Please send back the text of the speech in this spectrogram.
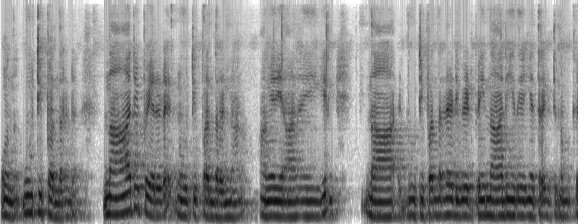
ഒന്ന് നൂറ്റി പന്ത്രണ്ട് നാല് പേരുടെ നൂറ്റി പന്ത്രണ്ടാണ് അങ്ങനെയാണെങ്കിൽ നാ നൂറ്റി പന്ത്രണ്ട് ഡിവൈഡ് ബൈ നാല് ചെയ്ത് കഴിഞ്ഞാൽ എത്ര കിട്ടും നമുക്ക്?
